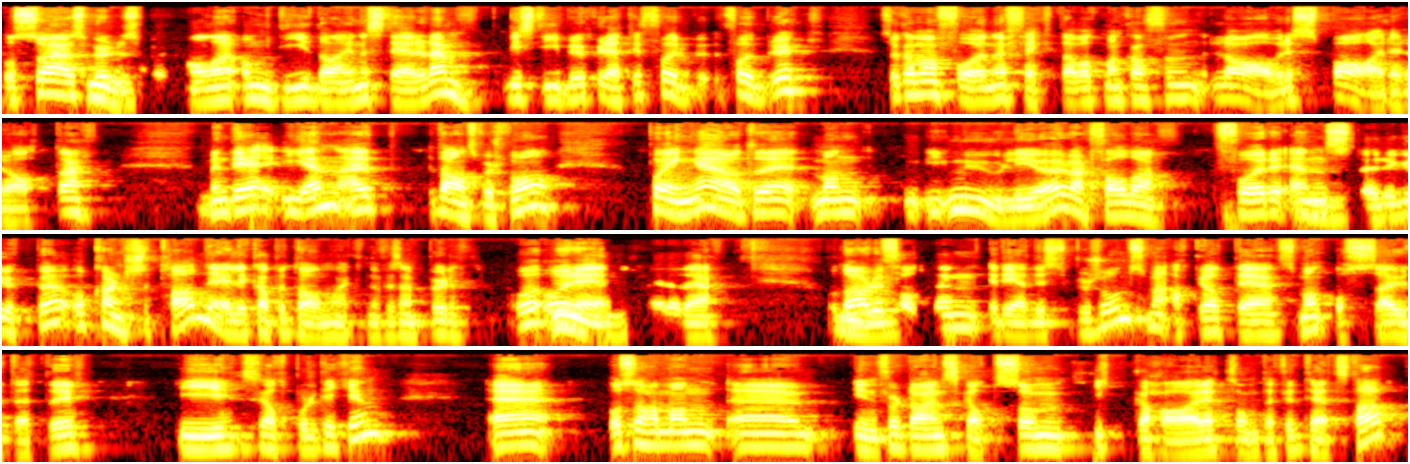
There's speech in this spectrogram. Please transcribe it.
Og så er mm. spørsmålet om de da investerer dem. Hvis de bruker det til forbruk, så kan man få en effekt av at man kan få en lavere sparerate. Men det igjen er et, et annet spørsmål. Poenget er at man muliggjør i hvert fall da, for en mm. større gruppe å kanskje ta del i kapitalmarkedene f.eks. Og, og mm. reinvestere det. Og Da har du fått en redistribusjon som er akkurat det som man også er ute etter i skattepolitikken. Eh, og så har man eh, innført da en skatt som ikke har et sånt effektivitetstap,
